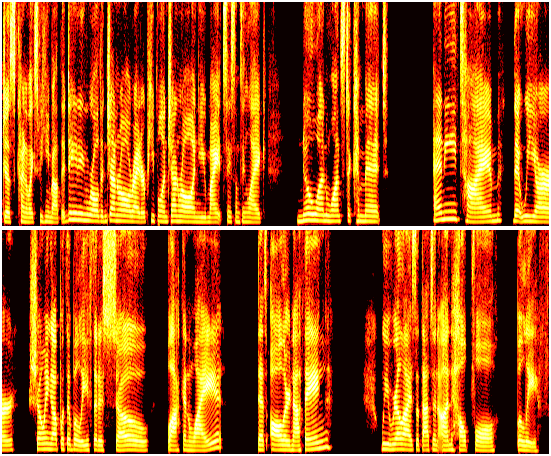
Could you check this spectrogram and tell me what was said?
just kind of like speaking about the dating world in general, right? Or people in general. And you might say something like, no one wants to commit. Any time that we are showing up with a belief that is so black and white, that's all or nothing, we realize that that's an unhelpful belief.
